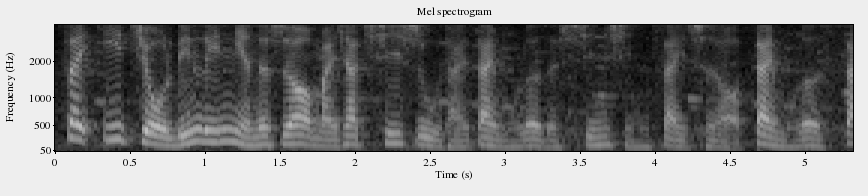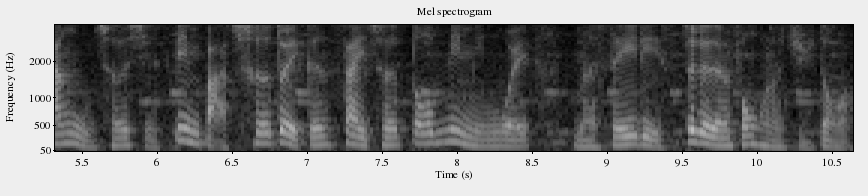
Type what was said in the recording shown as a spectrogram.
在一九零零年的时候，买下七十五台戴姆勒的新型赛车哦，戴姆勒三五车型，并把车队跟赛车都命名为 Mercedes。这个人疯狂的举动哦。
